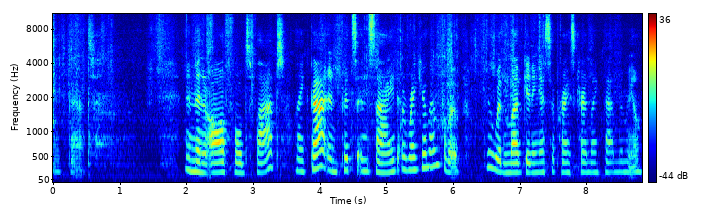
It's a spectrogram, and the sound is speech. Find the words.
Like that. And then it all folds flat like that and fits inside a regular envelope. I wouldn't love getting a surprise card like that in the mail.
